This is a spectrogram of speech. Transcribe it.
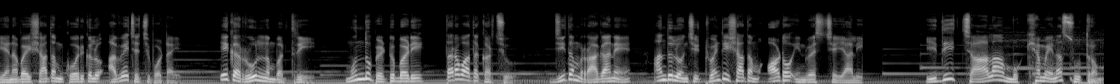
ఎనభై శాతం కోరికలు అవే చచ్చిపోతాయి. ఇక రూల్ నంబర్ త్రీ. ముందు పెట్టుబడి తర్వాత ఖర్చు. జీతం రాగానే అందులోంచి ట్వంటీ శాతం ఆటో ఇన్వెస్ట్ చేయాలి. ఇది చాలా ముఖ్యమైన సూత్రం.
